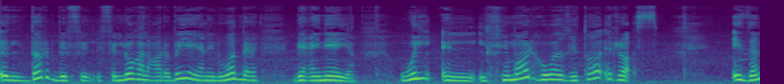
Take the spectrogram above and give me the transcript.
الضرب في اللغة العربية يعني الوضع بعناية والخمار هو غطاء الرأس. إذا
